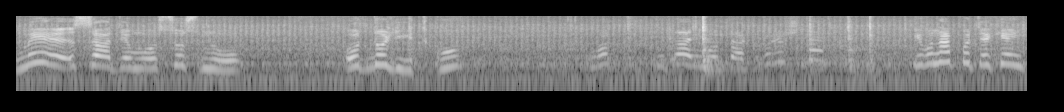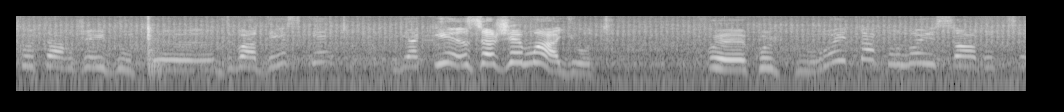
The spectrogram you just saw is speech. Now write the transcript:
Ми садимо сосну однолітку. От кидаємо так вершок, і вона потихеньку там вже йдуть е, два диски, які зажимають е, культуру, і так воно і садиться.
